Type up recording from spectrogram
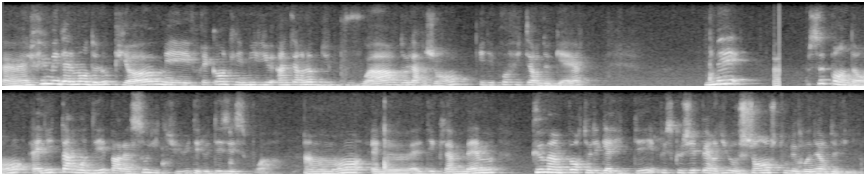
Euh, elle fume également de l'opium et fréquente les milieux interlopes du pouvoir, de l'argent et des profiteurs de guerre. Mais Cependant, elle est taraudée par la solitude et le désespoir. À un moment, elle, déclame même Que m'importe l'égalité, puisque j'ai perdu au change tout le bonheur de vivre.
